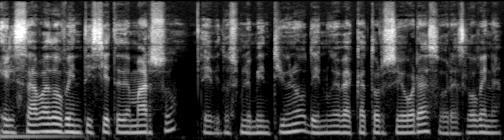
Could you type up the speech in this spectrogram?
El sábado 27 de marzo de 2021, de 9 a 14 horas, hora eslovena,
